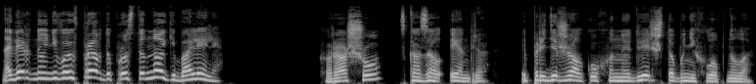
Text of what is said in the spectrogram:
Наверное, у него и вправду просто ноги болели». «Хорошо», — сказал Эндрю и придержал кухонную дверь, чтобы не хлопнула.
